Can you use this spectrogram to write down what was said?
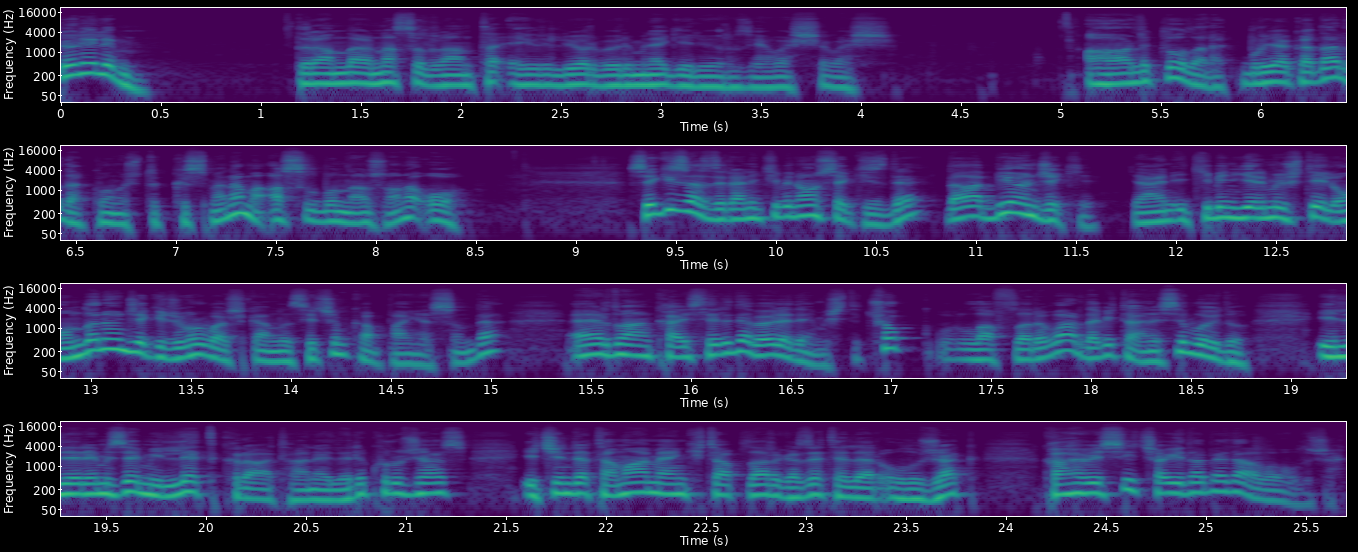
Dönelim. Dramlar nasıl ranta evriliyor bölümüne geliyoruz yavaş yavaş. Ağırlıklı olarak buraya kadar da konuştuk kısmen ama asıl bundan sonra o. 8 Haziran 2018'de daha bir önceki yani 2023 değil ondan önceki Cumhurbaşkanlığı seçim kampanyasında Erdoğan Kayseri'de böyle demişti. Çok lafları var da bir tanesi buydu. İllerimize millet kıraathaneleri kuracağız. İçinde tamamen kitaplar, gazeteler olacak. Kahvesi, çayı da bedava olacak.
